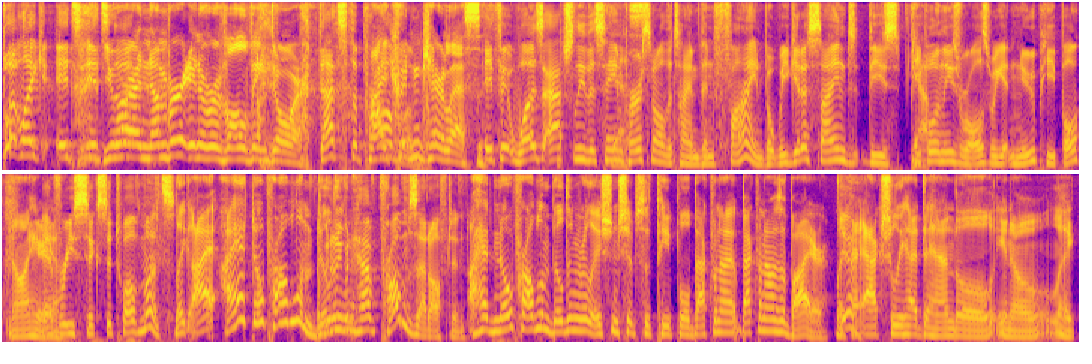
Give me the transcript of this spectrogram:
But like it's it's You not, are a number in a revolving door. That's the problem. I couldn't care less. If it was actually the same Yes. person all the time, then fine. But we get assigned these people Yeah. in these roles. We get new people No, I hear every six to twelve months. Like I, I had no problem we don't building even have problems that often. I had no problem building relationships with people back when I back when I was a buyer. Like Yeah. I actually had to handle, you know, like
